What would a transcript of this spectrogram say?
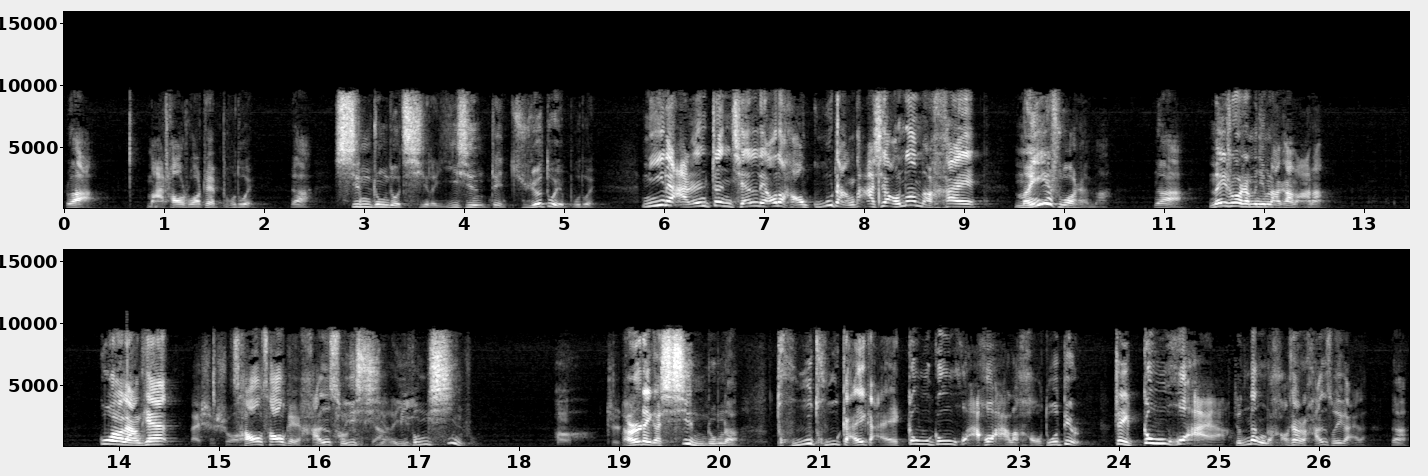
是吧？”马超说：“这不对，是吧？心中就起了疑心，这绝对不对。你俩人阵前聊得好，鼓掌大笑，那么嗨，没说什么，是吧？没说什么，你们俩干嘛呢？”过了两天。曹操给韩遂写了一封信，而这个信中呢，涂涂改改、勾勾画画了好多地儿。这勾画呀，就弄得好像是韩遂改的啊。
